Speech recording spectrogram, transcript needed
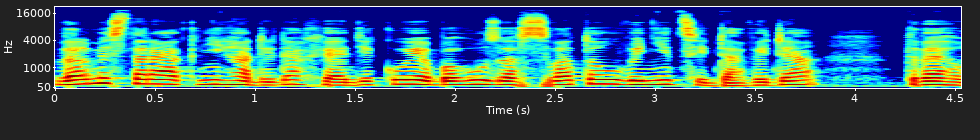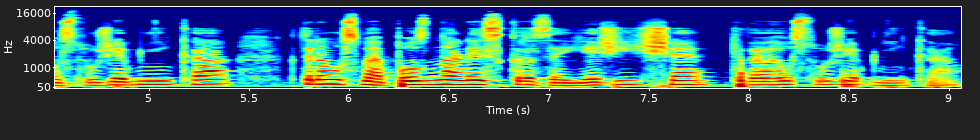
Velmi stará kniha Didache děkuje Bohu za svatou vinici Davida, tvého služebníka, kterou jsme poznali skrze Ježíše, tvého služebníka.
